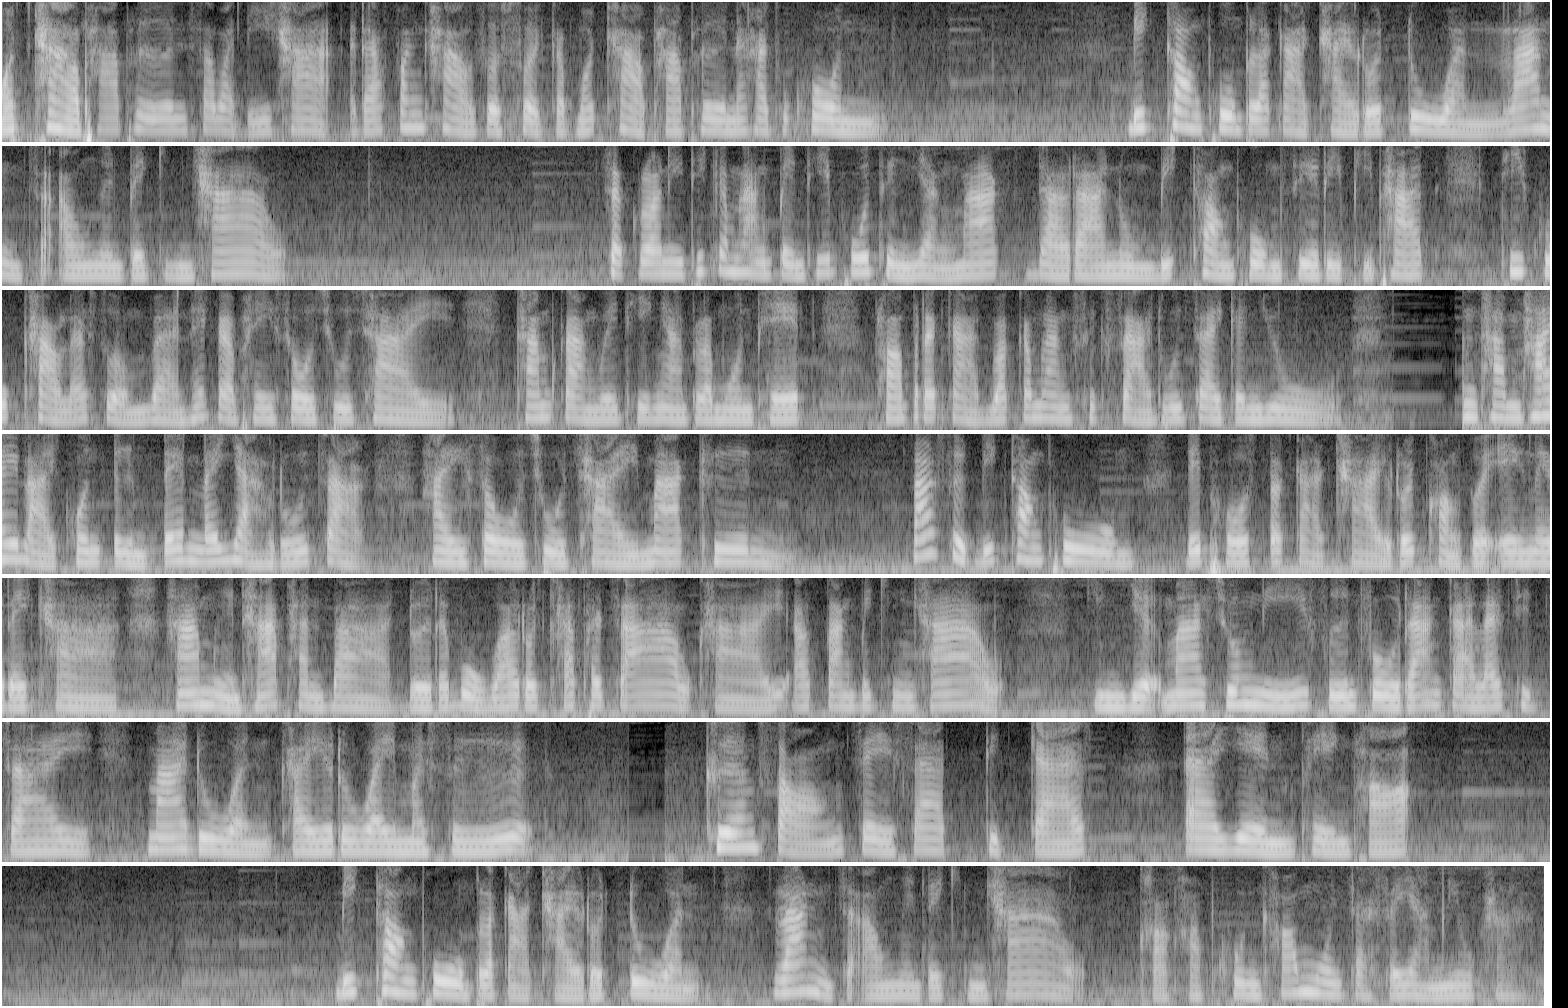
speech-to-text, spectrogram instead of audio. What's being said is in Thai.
มดข่าวพาเพลิน สวัสดีค่ะ รับฟังข่าวสดๆ กับมดข่าวพาเพลินนะคะทุกคน บิ๊กทองภูมิประกาศขายรถด่วนลั่นจะเอาเงินไปกินข้าว จากกรณีที่กำลังเป็นที่พูดถึงอย่างมาก ดาราหนุ่มบิ๊กทองภูมิสิริพิพัฒน์ที่คุกเข่าและสวมแหวนให้กับไฮโซชูชัยท่ามกลางเวทีงานประมูลเพชร พร้อมประกาศว่ากำลังศึกษาดูใจกันอยู่ทำให้หลายคนตื่นเต้นและอยากรู้จักไฮโซชูชัยมากขึ้น ล่าสุดบิ๊กทองภูมิ ได้โพสต์ประกาศขายรถของตัวเองในราคา 55,000 บาท โดยระบุว่ารถข้าพเจ้าขายเอาตังค์ไปกินข้าว กินเยอะมากช่วงนี้ ฟื้นฟูร่างกายและจิตใจ มาด่วนใครรวยมาซื้อ เครื่อง 2 JZ ติดแก๊สแอร์เย็นเพลงเพราะบิ๊กทองภูมิประกาศขายรถด่วน ลั่นจะเอาเงินไปกินข้าว ขอขอบคุณข้อมูลจากสยามนิวค่ะ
